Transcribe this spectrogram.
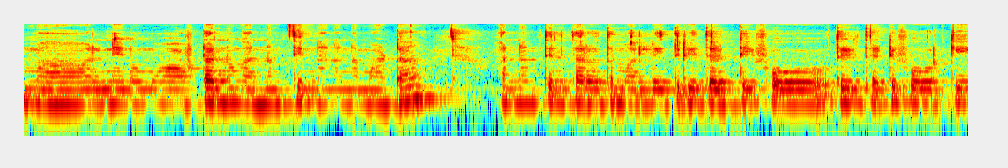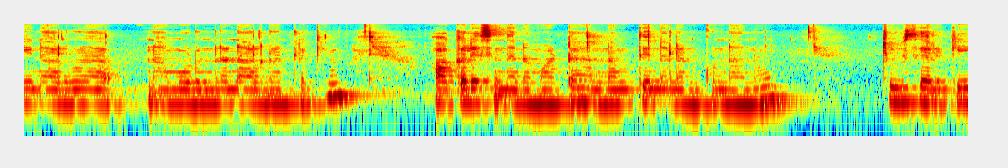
మా నేను ఆఫ్టర్నూన్ అన్నం తిన్నాను అన్నమాట అన్నం తిన్న తర్వాత మళ్ళీ three thirty four three thirty ఫోర్కి నాలుగు నా మూడున్నర నాలుగు గంటలకి ఆకలేసిందన్నమాట. అన్నం తినాలనుకున్నాను. చూసరికి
